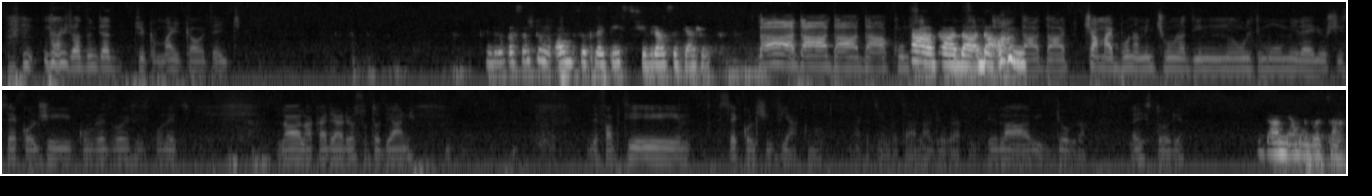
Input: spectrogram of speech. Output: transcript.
și atunci ce că mai cauți aici? Pentru că sunt un om sufletist și vreau să te ajut. Da, da, da, da, cum Da, să... da, da, cum să- da. da, da, da, cea mai bună minciună din ultimul mileniu și secol și cum vreți voi să-i spuneți la la care are 100 de ani. De fapt e secol și viac, mă, dacă ți-ai învățat la geografie, la geograf, la istorie. Da, mi-am învățat.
